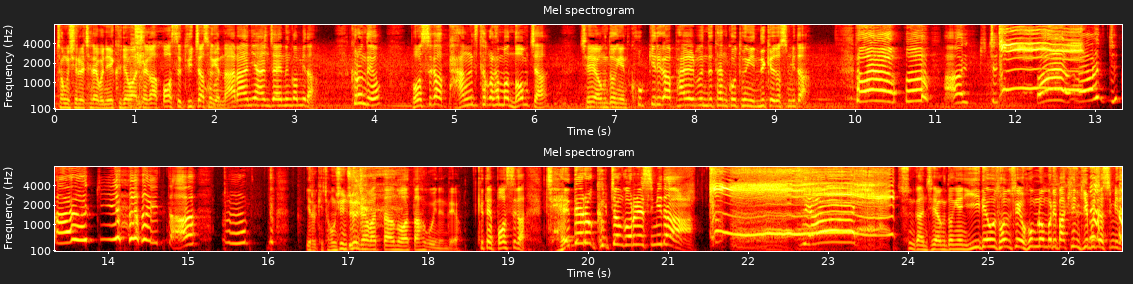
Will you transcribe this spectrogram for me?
정신을 차려보니 그녀와 제가 버스 뒷좌석에 나란히 앉아 있는 겁니다. 그런데요, 버스가 방지턱을 한번 넘자 제 엉덩이엔 코끼리가 밟은 듯한 고통이 느껴졌습니다. 아, 아, 아, 진짜, 아, 아, 아, 아, 음. 이렇게 정신줄을 잡았다 놓았다 하고 있는데요. 그때 버스가 제대로 급정거를 했습니다. 야! 순간 제 엉덩이엔 이대호 선수의 홈런볼이 박힌 기분이었습니다.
